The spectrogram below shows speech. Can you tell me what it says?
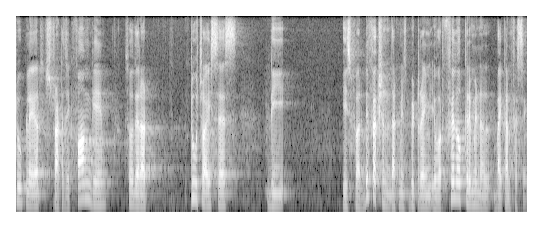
2 player strategic form game. So, there are two choices D is for defection that means betraying your fellow criminal by confessing.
